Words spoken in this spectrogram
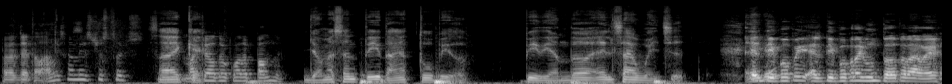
Pero el de Travis a mí es just a- ¿Sabes más qué? que otro quarter pounder. Yo me sentí tan estúpido pidiendo el sándwich. El tipo, el tipo preguntó otra vez,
